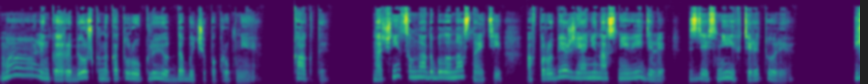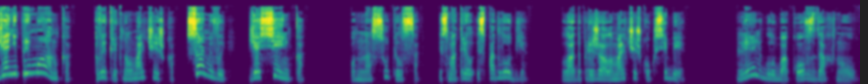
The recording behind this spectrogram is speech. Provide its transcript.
«Маленькая рыбешка, на которую клюет добыча покрупнее. Как ты?» Ночницам надо было нас найти, а в порубежье они нас не видели, здесь не их территория. «Я не приманка!» — выкрикнул мальчишка. «Сами вы! Я Сенька!» Он насупился и смотрел из-под лобья. Лада прижала мальчишку к себе. Лель глубоко вздохнул.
